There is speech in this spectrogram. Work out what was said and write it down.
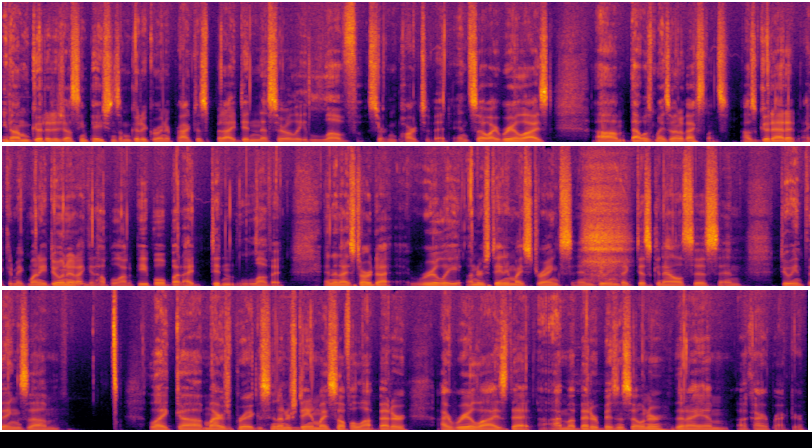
you know, I'm good at adjusting patients. I'm good at growing a practice, but I didn't necessarily love certain parts of it. And so I realized um, that was my zone of excellence. I was good at it. I could make money doing it. I could help a lot of people, but I didn't love it. And then I started to really understanding my strengths and doing like DISC analysis and doing things um, like uh, Myers Briggs and understand myself a lot better, I realized that I'm a better business owner than I am a chiropractor.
